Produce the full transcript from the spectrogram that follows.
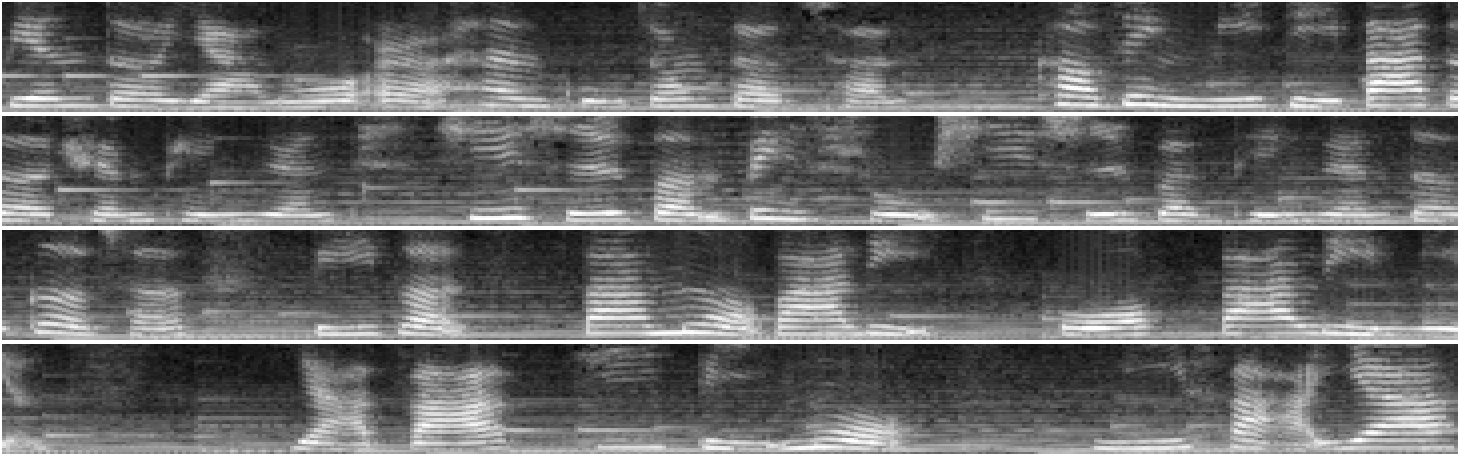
边的亚罗尔和谷中的城。靠近米底巴的全平原，希实本并属希实本平原的各城，底本、巴莫巴利、伯巴利勉、亚杂基底莫、米法押、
